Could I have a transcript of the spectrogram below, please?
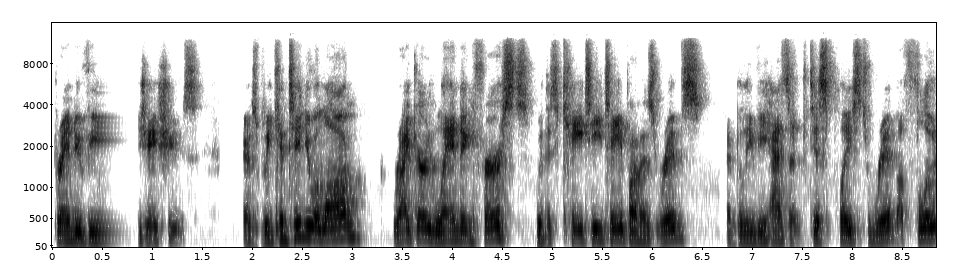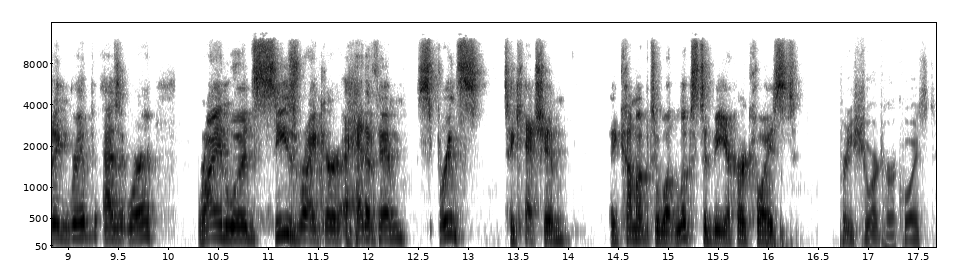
brand new VJ shoes. As we continue along, Riker landing first with his KT tape on his ribs. I believe he has a displaced rib, a floating rib, as it were. Ryan Woods sees Riker ahead of him, sprints to catch him. They come up to what looks to be a Herc Hoist, pretty short Herc Hoist.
